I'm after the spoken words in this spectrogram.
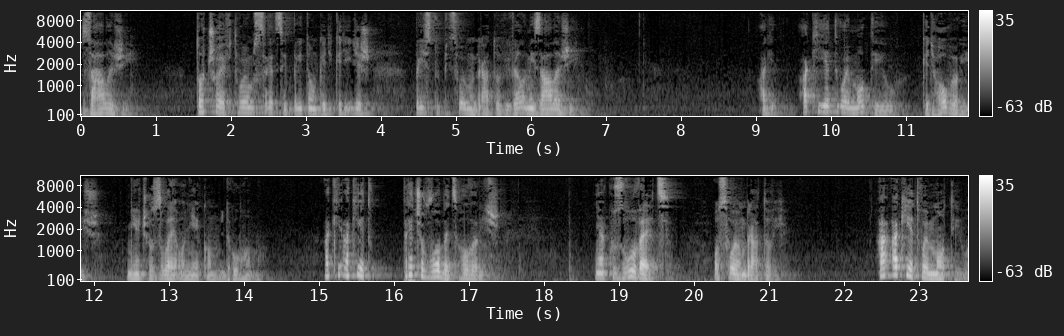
záleží. To, čo je v tvojom srdci pri tom, keď, keď ideš pristúpiť svojmu bratovi, veľmi záleží. Ak, aký je tvoj motív, keď hovoríš niečo zlé o niekom druhom? Aký, aký je, prečo vôbec hovoríš nejakú zlú vec o svojom bratovi? A aký je tvoj motív?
